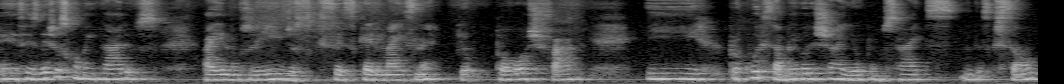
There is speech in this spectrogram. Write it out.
É, vocês deixam os comentários aí nos vídeos que vocês querem mais, né? Que eu poste, fale. E procure saber, vou deixar aí alguns sites na descrição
